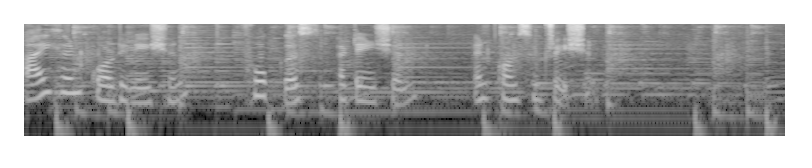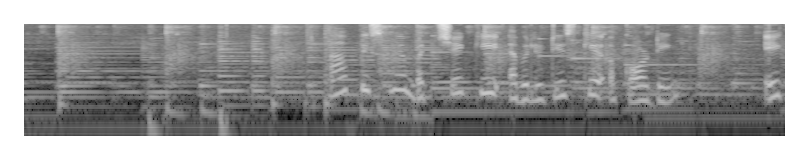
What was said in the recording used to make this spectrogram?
eye-hand coordination focus, attention, and concentration. आप इसमें बच्चे की एबिलिटीज़ के अकॉर्डिंग एक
